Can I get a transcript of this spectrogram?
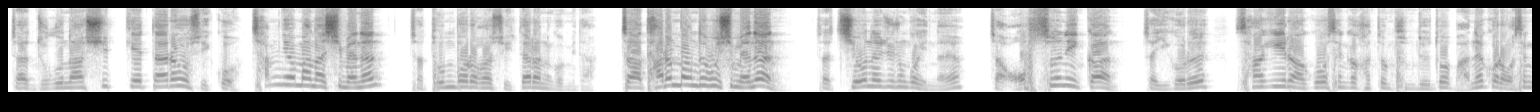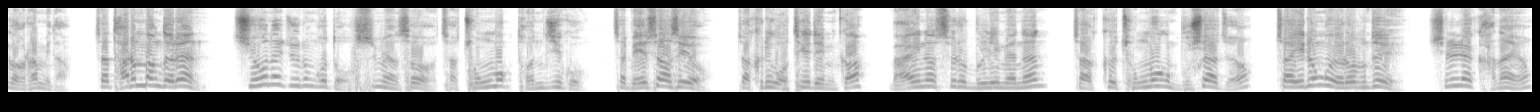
자 누구나 쉽게 따라올 수 있고 참여만 하시면은 자 돈 벌어갈 수 있다라는 겁니다. 자 다른 방도 보시면은 자 지원해 주는 거 있나요? 자 없으니까 자 이거를 사기라고 생각했던 분들도 많을 거라고 생각을 합니다. 자 다른 방들은 지원해 주는 것도 없으면서 자 종목 던지고 자 매수하세요. 자 그리고 어떻게 됩니까? 마이너스로 물리면은 자 그 종목은 무시하죠. 자 이런 거 여러분들 신뢰 가나요?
